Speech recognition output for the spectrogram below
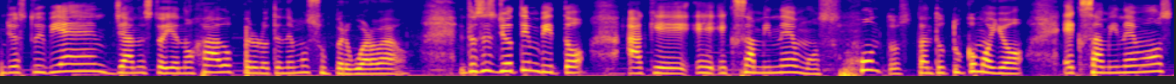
yo estoy bien, ya no estoy enojado, pero lo tenemos súper guardado. Entonces yo te invito a que eh, examinemos juntos, tanto tú como yo, examinemos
